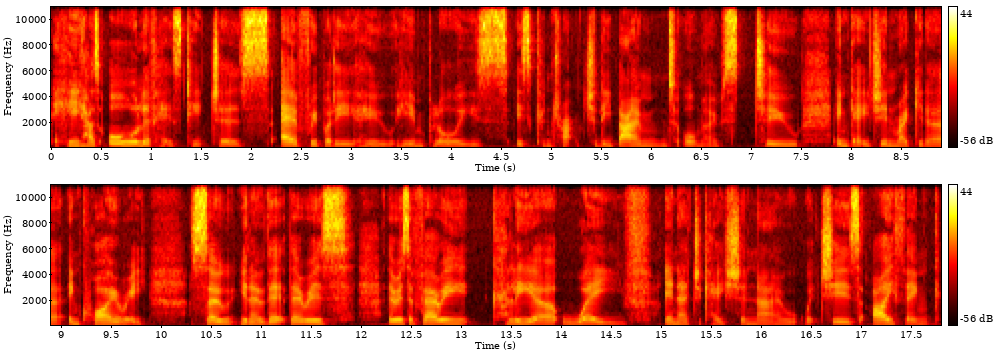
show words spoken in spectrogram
He has all of his teachers, everybody who he employs is contractually bound almost to engage in regular inquiry. So, you know, there, there is there is a very clear wave in education now, which is, I think,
